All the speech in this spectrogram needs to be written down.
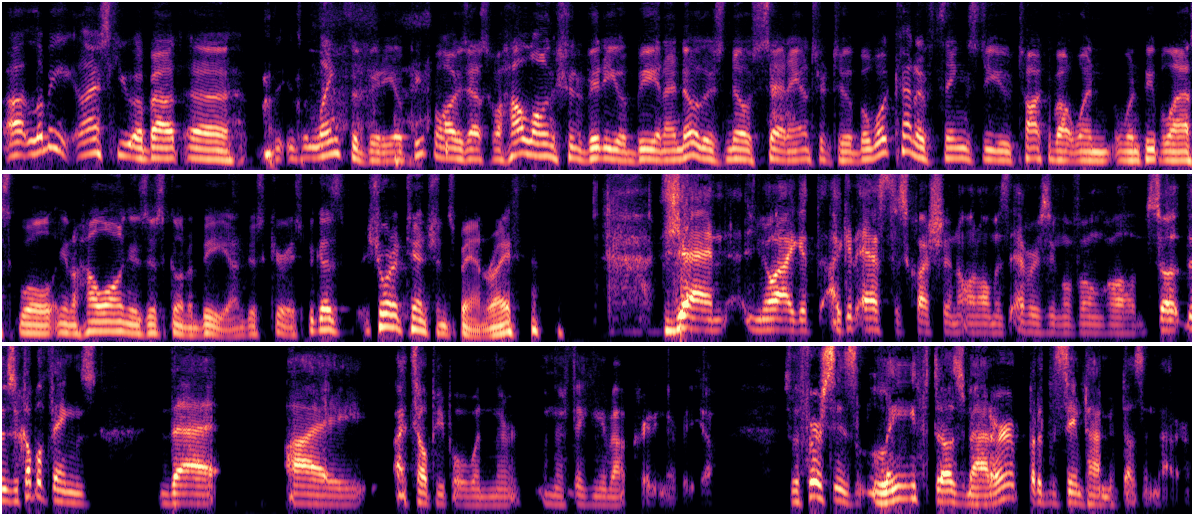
Uh, let me ask you about uh, the the length of video. People always ask, "Well, how long should a video be?" And I know there's no set answer to it, but what kind of things do you talk about when when people ask, "Well, you know, how long is this going to be?" I'm just curious because short attention span, right? Yeah, and you know, I get I get asked this question on almost every single phone call. So there's a couple things that I I tell people when they're when they're thinking about creating their video. So the first is length does matter, but at the same time, it doesn't matter.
